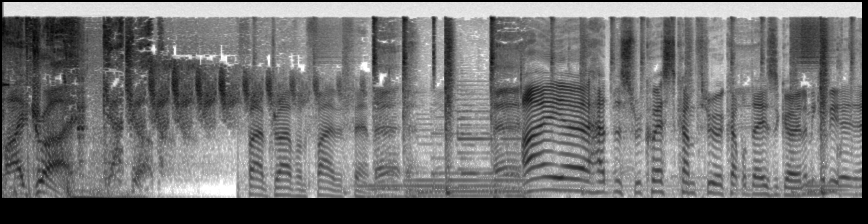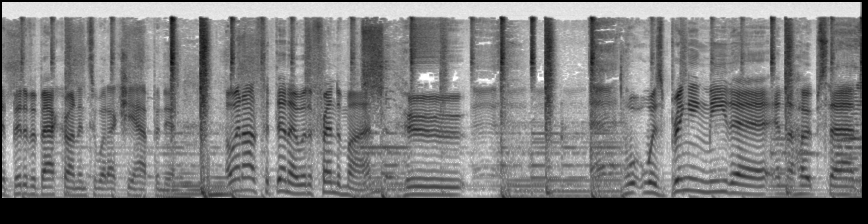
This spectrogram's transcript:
Five Drive. Catch up. Five Drive on 5 FM. I uh, had this request come through a couple days ago. Let me give you a, a bit of a background into what actually happened here. I went out for dinner with a friend of mine who w- was bringing me there in the hopes that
